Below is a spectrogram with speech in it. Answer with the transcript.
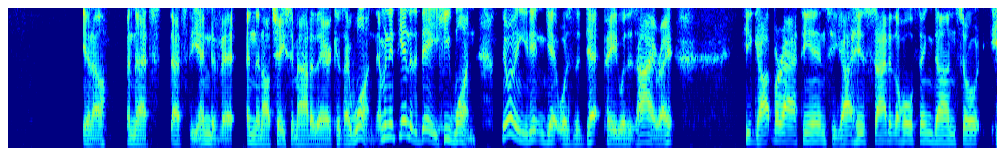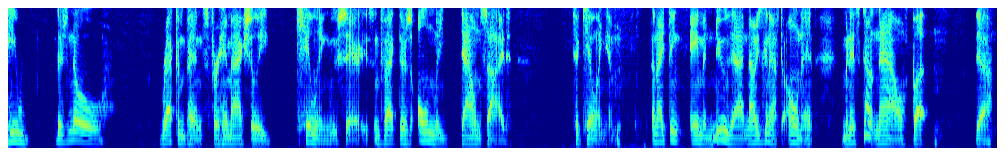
you know, and that's that's the end of it. And then I'll chase him out of there because I won. I mean, at the end of the day, he won. The only thing he didn't get was the debt paid with his eye, right? He got Baratheons, he got his side of the whole thing done. So he there's no recompense for him actually killing Lucerys. In fact, there's only downside to killing him. And I think Aemond knew that. Now he's going to have to own it. I mean, it's done now, but yeah.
